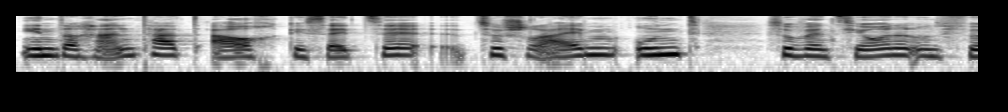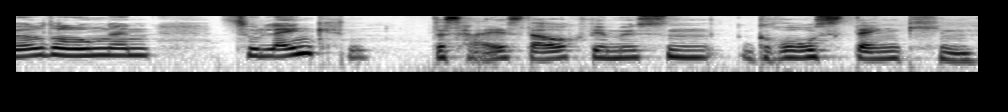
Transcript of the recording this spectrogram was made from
in der Hand hat, auch Gesetze zu schreiben und Subventionen und Förderungen zu lenken. Das heißt auch, wir müssen groß denken,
